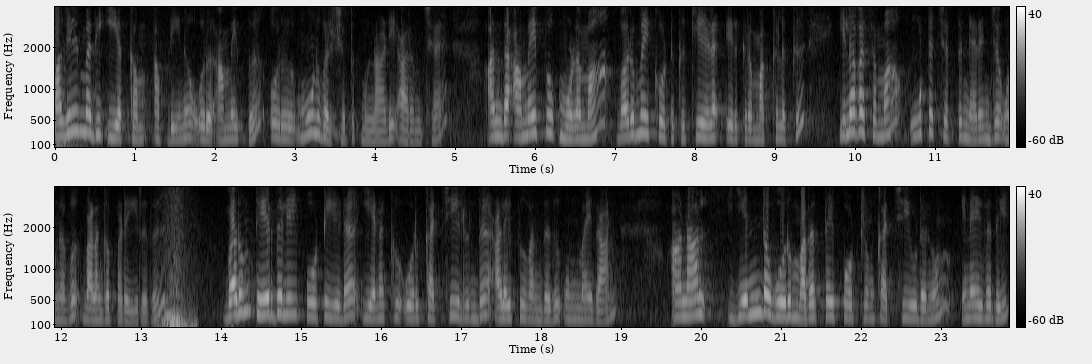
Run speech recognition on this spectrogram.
மகிழ்மதி இயக்கம் அப்படின்னு ஒரு அமைப்பு ஒரு மூணு வருஷத்துக்கு முன்னாடி ஆரம்பித்தேன் அந்த அமைப்பு மூலமாக வறுமை கோட்டுக்கு கீழே இருக்கிற மக்களுக்கு இலவசமாக ஊட்டச்சத்து நிறைஞ்ச உணவு வழங்கப்படுகிறது. வரும் தேர்தலில் போட்டியிட எனக்கு ஒரு கட்சியிலிருந்து அழைப்பு வந்தது உண்மைதான். ஆனால் எந்த ஒரு மதத்தை போற்றும் கட்சியுடனும் இணைவதில்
